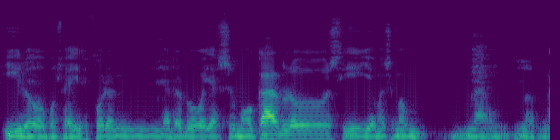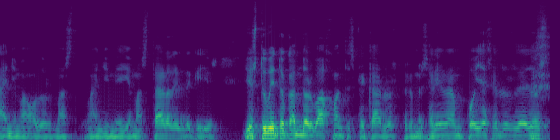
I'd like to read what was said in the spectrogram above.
Y luego, pues ahí se fueron, luego ya se sumó Carlos y yo me sumé un, un, año más o dos más, un año y medio más tarde de que ellos. Yo estuve tocando el bajo antes que Carlos, pero me salieron ampollas en los dedos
